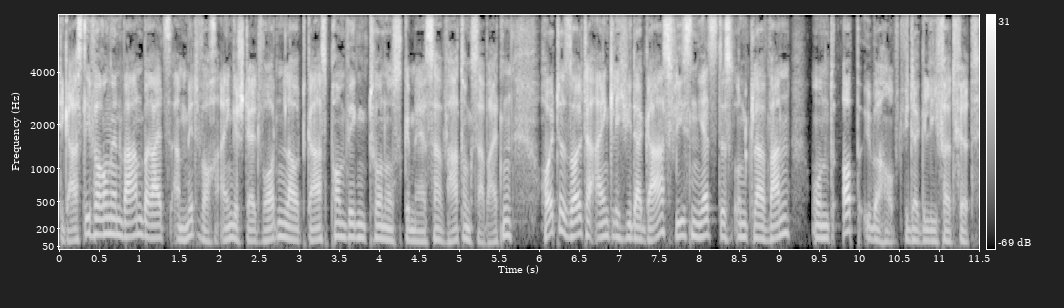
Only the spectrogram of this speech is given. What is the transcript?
Die Gaslieferungen waren bereits am Mittwoch eingestellt worden, laut Gazprom wegen turnusgemäßer Wartungsarbeiten. Heute sollte eigentlich wieder Gas fließen, jetzt ist unklar wann und ob überhaupt wieder geliefert wird.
